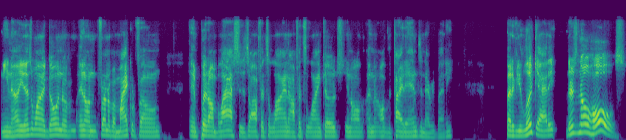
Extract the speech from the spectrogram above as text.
You know, he doesn't want to go into in on front of a microphone and put on blast his offensive line, offensive line coach, you know, and all the tight ends and everybody. But if you look at it, there's no holes.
